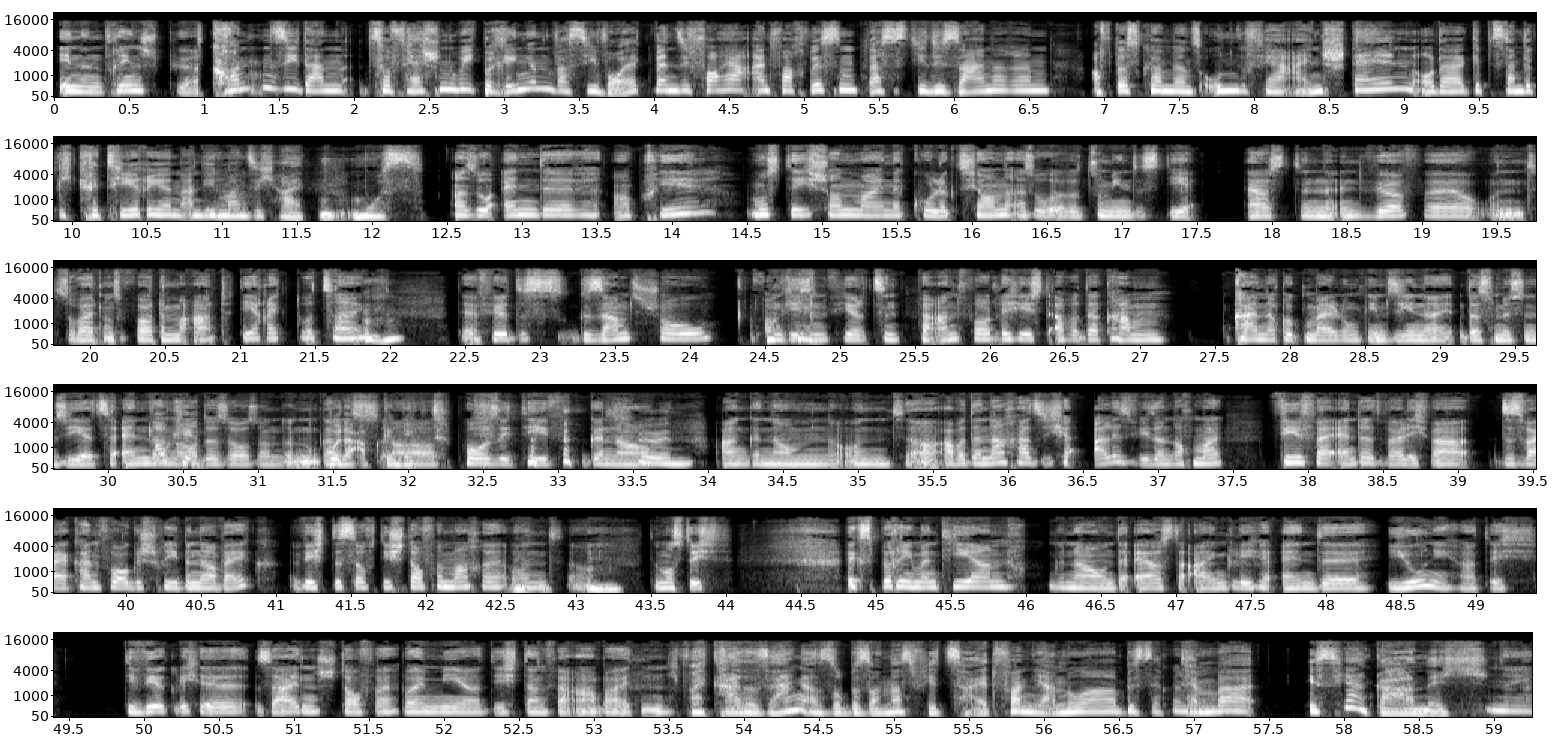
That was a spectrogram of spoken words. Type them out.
innen drin spüren. Konnten Sie dann zur Fashion Week bringen, was Sie wollten, wenn Sie vorher einfach wissen, das ist die Designerin, auf das können wir uns ungefähr einstellen? Oder gibt es dann wirklich Kriterien, an die ja. man sich halten muss? Also Ende April musste ich schon meine Kollektion, also, also zumindest die ersten Entwürfe und so weiter und so fort dem Artdirektor zeigen. Mhm der für das Gesamtshow von okay. diesen 14 verantwortlich ist. Aber da kam keine Rückmeldung im Sinne, das müssen Sie jetzt ändern okay. oder so, sondern ganz äh, positiv genau angenommen. Und äh, aber danach hat sich alles wieder nochmal viel verändert, weil ich war, das war ja kein vorgeschriebener Weg, wie ich das auf die Stoffe mache. Mhm. Und äh, mhm. da musste ich experimentieren. Genau, und der erste eigentliche Ende Juni hatte ich die wirkliche Seidenstoffe bei mir, die ich dann verarbeiten. Ich wollte gerade sagen, also besonders viel Zeit von Januar bis genau. September. Ist ja gar nicht. Nee.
